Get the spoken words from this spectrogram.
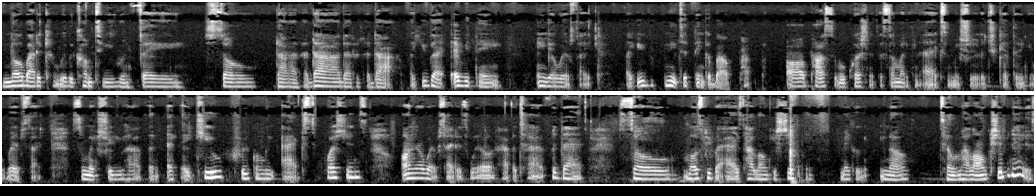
nobody can really come to you and say so da da da da da da da. Like you got everything in your website. Like you need to think about all possible questions that somebody can ask and make sure that you get that in your website. So make sure you have an FAQ, frequently asked questions, on your website as well. Have a tab for that. So most people ask how long is shipping. Make a, you know, tell them how long shipping is.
